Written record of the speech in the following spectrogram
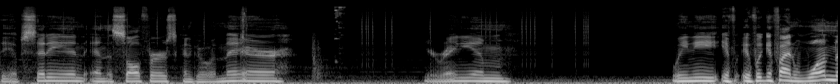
The obsidian and the sulfur is going to go in there. Uranium. We need, if, if we can find one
